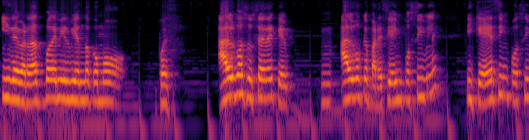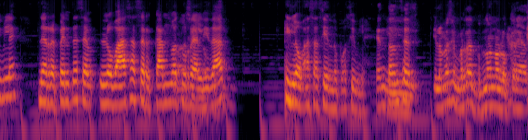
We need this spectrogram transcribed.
y de verdad pueden ir viendo cómo pues algo sucede que mm, algo que parecía imposible y que es imposible, de repente se lo vas acercando a tu realidad posible. y lo vas haciendo posible. Entonces, Y, y lo más importante, pues no, no lo creas,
